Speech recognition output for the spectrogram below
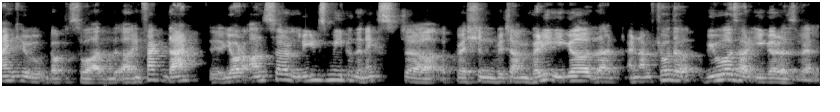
Thank you, Dr. Suaad. Uh, in fact, that your answer leads me to the next uh, question, which I'm very eager that, and I'm sure the viewers are eager as well.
